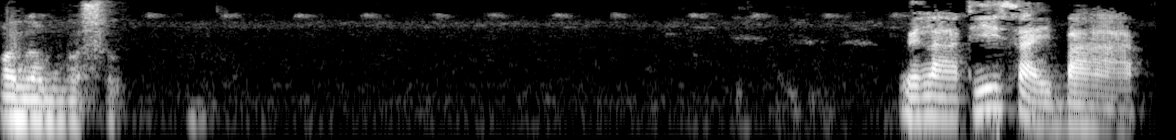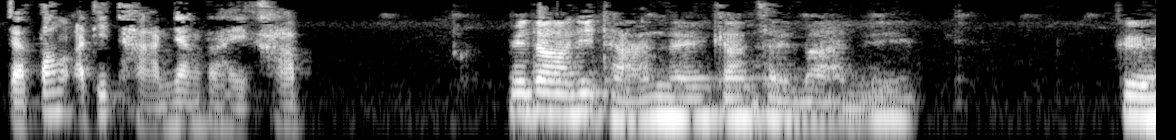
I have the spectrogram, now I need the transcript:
ปรมาสุข เวลาที่ใส่บาตรจะต้องอธิษฐานอย่างไรครับ ไม่ต้องอธิษฐานในการใส่บาตรนี่คือ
